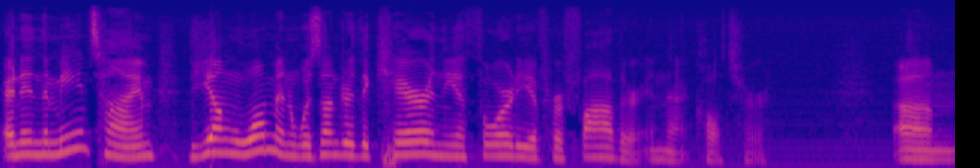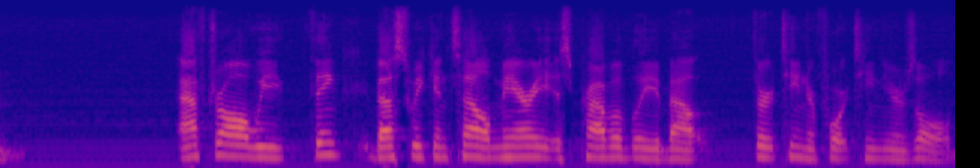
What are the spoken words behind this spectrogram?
And in the meantime, the young woman was under the care and the authority of her father in that culture. Um, after all, we think, best we can tell, Mary is probably about 13 or 14 years old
